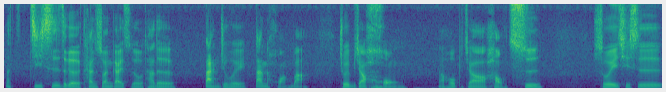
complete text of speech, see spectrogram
那鸡吃这个碳酸钙之后，它的蛋就会蛋黄吧，就会比较红，然后比较好吃。所以其实，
